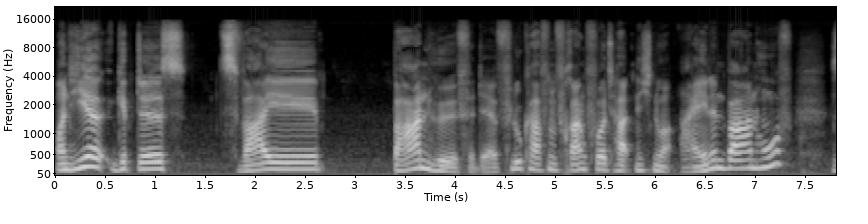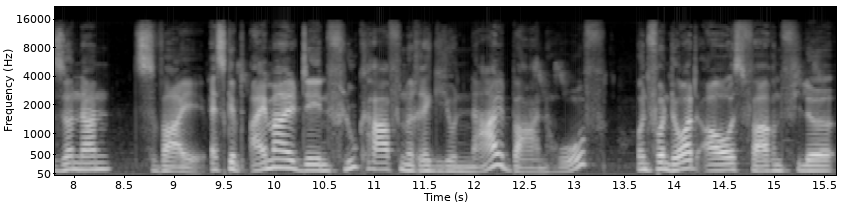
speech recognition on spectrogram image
Und hier gibt es zwei Bahnhöfe. Der Flughafen Frankfurt hat nicht nur einen Bahnhof, sondern zwei. Es gibt einmal den Flughafen Regionalbahnhof und von dort aus fahren viele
